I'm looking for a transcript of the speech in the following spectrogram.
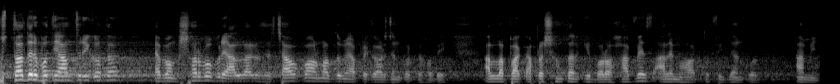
উস্তাদের প্রতি আন্তরিকতা এবং সর্বোপরি আল্লাহর কাছে চাওয়া পাওয়ার মাধ্যমে আপনাকে অর্জন করতে হবে। আল্লাহ পাক আপনার সন্তানকে বড় হাফেজ, আলেম হওয়ার তৌফিক দান করুন। আমিন।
